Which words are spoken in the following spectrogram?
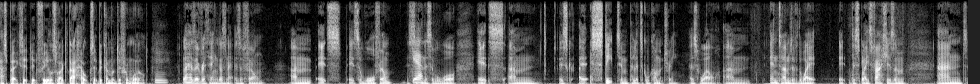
aspect. It, it feels like that helps it become a different world. Mm. Well, it has everything, doesn't it, as a film? Um, it's it's a war film. It's set Yeah. in the Civil War. It's um, it's, it's steeped in political commentary as well, um, in terms of the way it, it displays fascism and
